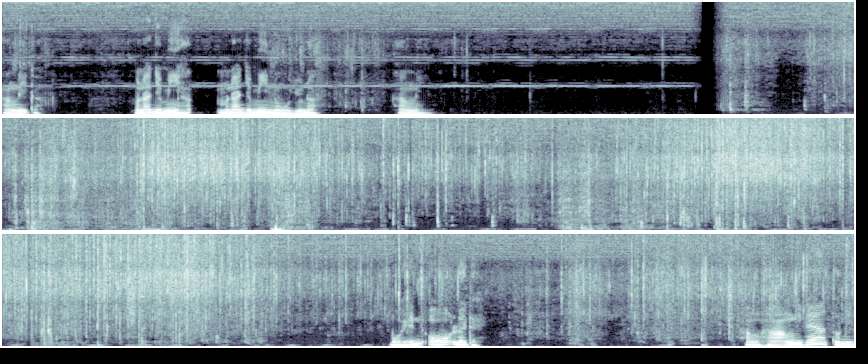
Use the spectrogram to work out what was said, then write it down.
หังนี้กะมันน่าจะมีมันน่าจะมีหนูอยู่นะหังนี้ บ่เห็นอ้อเลยเด้ห่างหางๆอีแล้วตัวนี้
